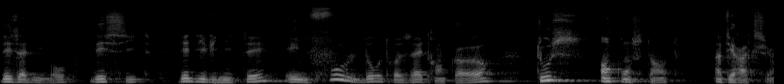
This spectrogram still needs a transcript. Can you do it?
des animaux, des sites, des divinités et une foule d'autres êtres encore, tous en constante interaction.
